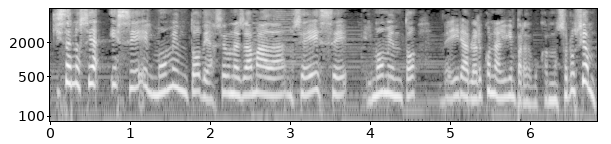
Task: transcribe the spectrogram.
quizás no sea ese el momento de hacer una llamada, no sea ese el momento de ir a hablar con alguien para buscar una solución.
